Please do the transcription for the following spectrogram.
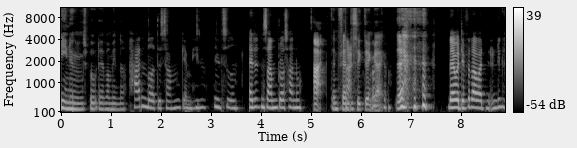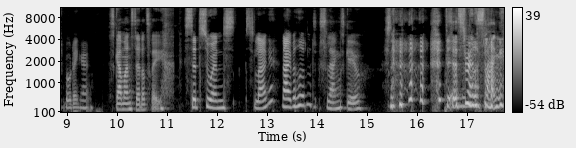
én yndlingsbog, jeg var mindre. Har den været det samme gennem hele, hele tiden? Er det den samme, du også har nu? Nej, den fandtes ikke dengang. Okay. Hvad var det for, der var din yndlingsbog dengang? Skammerens datter 3. Setsuans slange? Nej, hvad hedder den? Slangens gave. det Setsuans slange.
